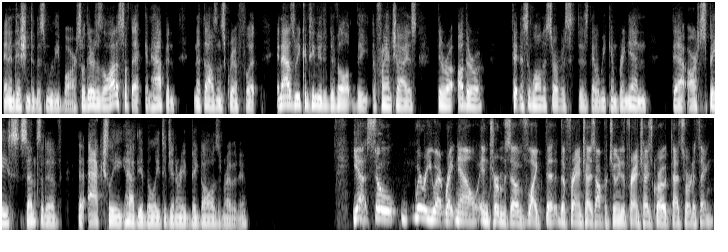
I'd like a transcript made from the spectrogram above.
in addition to the smoothie bar. So there's a lot of stuff that can happen in a thousand square foot. And as we continue to develop the, the franchise, there are other fitness and wellness services that we can bring in that are space sensitive that actually have the ability to generate big dollars in revenue. Yeah. So where are you at right now in terms of like the the franchise opportunity, the franchise growth, that sort of thing?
